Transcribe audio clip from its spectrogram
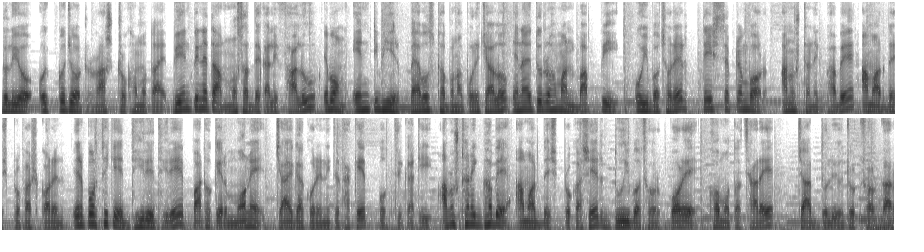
দলীয় ঐক্যজোট রাষ্ট্র ক্ষমতায় বিএনপি নেতা মোসাদ্দেক আলী ফালু এবং এনটিভির ব্যবস্থাপনা পরিচালক এনায়েতুর রহমান বাপ্পি ওই বছরের তেইশ সেপ্টেম্বর আনুষ্ঠানিকভাবে আমার দেশ প্রকাশ করেন। এরপর থেকে ধীরে ধীরে পাঠকের মনে জায়গা করে নিতে থাকে পত্রিকাটি। আনুষ্ঠানিকভাবে আমার দেশ প্রকাশের দুই বছর পরে ক্ষমতা ছাড়ে চার দলীয় জোট সরকার।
